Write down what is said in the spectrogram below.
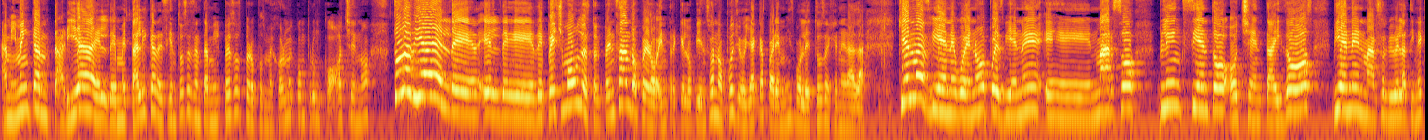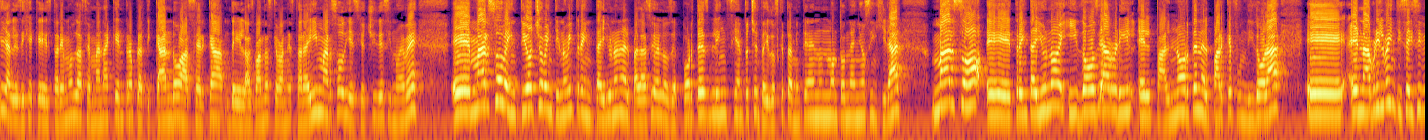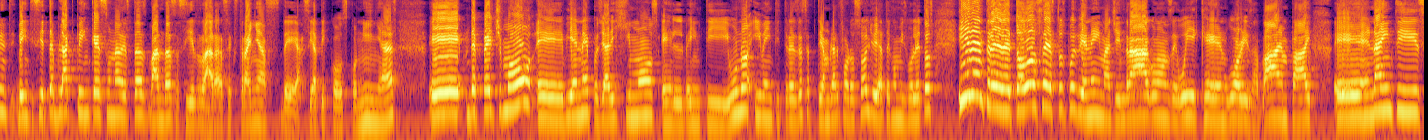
a mí me encantaría el de Metallica de 160 mil pesos, pero pues mejor me compro un coche, ¿no? Todavía el de el de, de Page Mode lo estoy pensando, pero entre que lo pienso no, pues yo ya acaparé mis boletos de Generala. ¿Quién más viene? Bueno, pues viene en marzo Blink 182. Viene en marzo el Vive Latine, que ya les dije que estaremos la semana que entra platicando acerca de las bandas que van a estar ahí. Marzo 18 y 19. Eh, marzo 28, 29 y 31 en el Palacio de los Deportes. Blink 182, que también tienen un montón de años sin girar. Marzo eh, 31 y 2 de abril, el Pal Norte en el Parque Fundidora. Eh, en abril 26 y 27, Blackpink, es una de estas bandas así raras, extrañas de asiáticos con niñas. Eh, Depeche Mode eh, viene, pues ya dijimos, el 21 y 23 de septiembre al Foro Sol. Yo ya tengo mis boletos. Y de entre de todos estos, pues viene Imagine Dragons, The Weeknd, War is a Vampire, eh, 90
